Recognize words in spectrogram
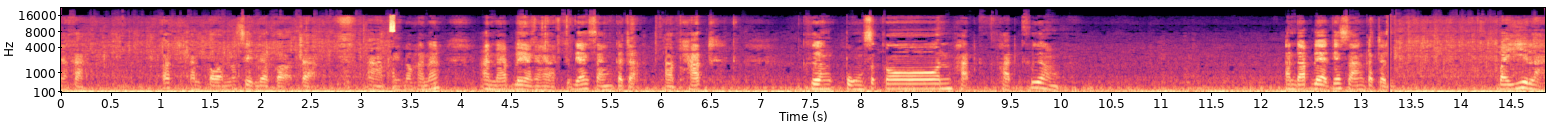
นะคะก็ขั้นตอนเนั้นเสร็จแล้วก็จะอ่าไปเนาะค่ะนะอันนับแรกค่ะย่ายสังก็จะอ่าผัด เครื่องปรุงสะกอนผัดผัดเครื่อง อันดับแรกแกสังก็จะใบยี่หร่า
